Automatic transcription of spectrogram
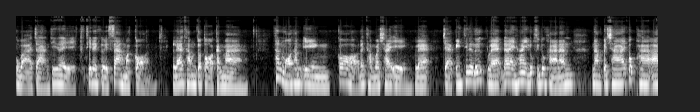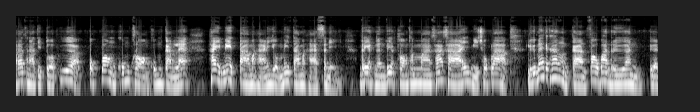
ครูบาอาจารย์ที่ได้ที่ได้เคยสร้างมาก่อน และทำต่อๆกันมา ท่านหมอทำเองก็ได้ทำไว้ใช้เอง และแจกเป็นที่ระลึกและได้ให้ลูกศิษย์ลูกหานั้น นำไปใช้พกพาอาราธนาติดตัวเพื่อปกป้องคุ้มครองคุ้มกันและให้เมตตามหานิยมเมตตามหาเสน่ห์เรียกเงินเรียกทองทำมาค้าขายมีโชคลาภหรือแม้กระทั่งการเฝ้าบ้านเรือน เตือน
